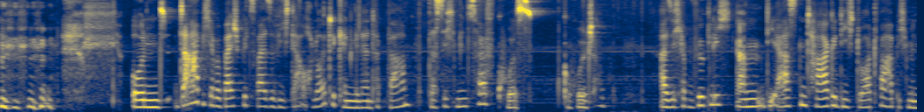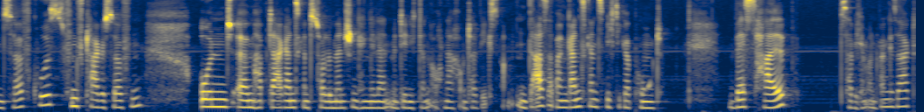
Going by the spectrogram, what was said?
und da habe ich aber beispielsweise, wie ich da auch Leute kennengelernt habe, war, dass ich mir einen Surfkurs geholt habe. Also ich habe wirklich ähm, die ersten Tage, die ich dort war, habe ich mir einen Surfkurs, fünf Tage Surfen und ähm, habe da ganz, ganz tolle Menschen kennengelernt, mit denen ich dann auch nach unterwegs war. Und da ist aber ein ganz, ganz wichtiger Punkt. Weshalb, das habe ich am Anfang gesagt,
